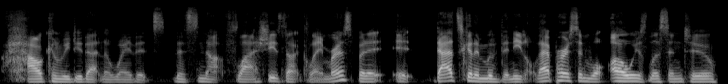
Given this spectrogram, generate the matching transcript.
how can we do that in a way that's that's not flashy it's not glamorous but it, it that's going to move the needle that person will always listen to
